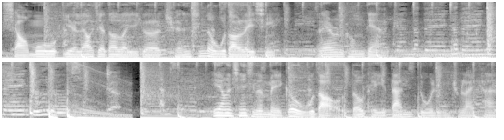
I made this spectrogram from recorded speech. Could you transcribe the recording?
小木也了解到了一个全新的舞蹈类型 l y r i c dance。易烊千玺的每个舞蹈都可以单独拎出来看。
